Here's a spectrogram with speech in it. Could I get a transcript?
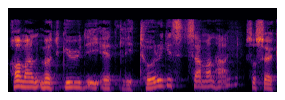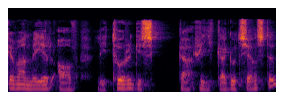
Har man mött Gud i ett liturgiskt sammanhang så söker man mer av liturgiska rika gudstjänster.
